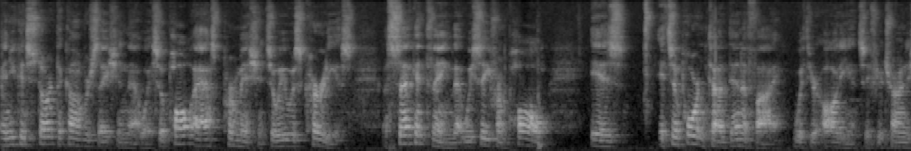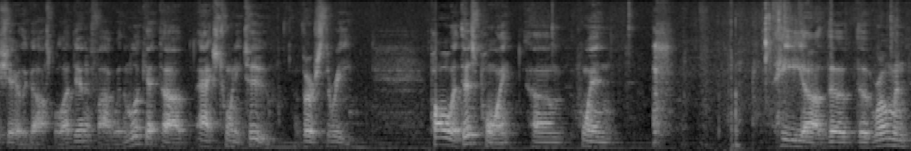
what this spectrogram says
and you can start the conversation that way. So Paul asked permission, so he was courteous. A second thing that we see from Paul is it's important to identify with your audience if you're trying to share the gospel. Identify with them. Look at uh, Acts 22, verse 3. Paul, at this point, um, when he, uh, the, the Roman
